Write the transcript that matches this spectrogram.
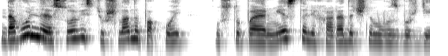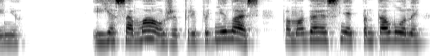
Довольная совесть ушла на покой, уступая место лихорадочному возбуждению. И я сама уже приподнялась, помогая снять панталоны,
